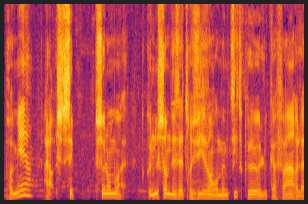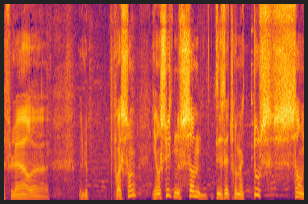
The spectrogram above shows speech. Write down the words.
première. Alors, c'est selon moi que nous sommes des êtres vivants au même titre que le cafard, la fleur, euh, le poisson. Et ensuite, nous sommes des êtres humains, tous sans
